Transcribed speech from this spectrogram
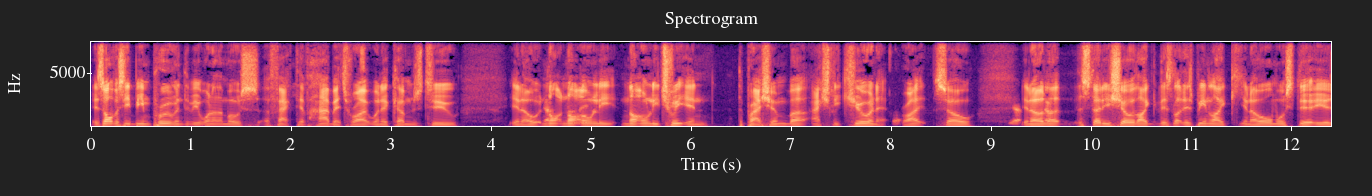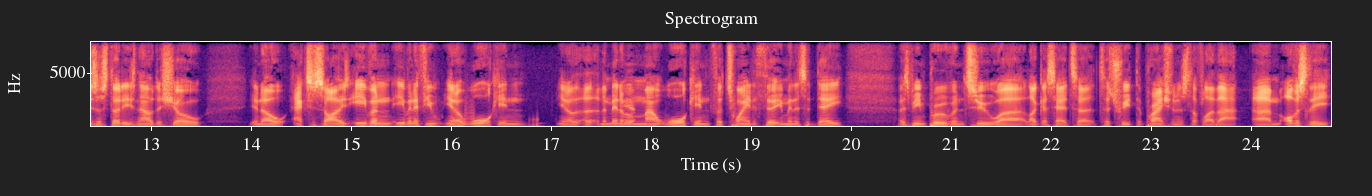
is obviously been proven to be one of the most effective habits, right? When it comes to, you know, not not only not only treating depression but actually curing it, right? So, Yeah, you know, yeah. the, the studies show like there's like there's been like you know almost 30 years of studies now to show, you know, exercise even even if you you know walk in, you know, at the minimum amount walking for 20 to 30 minutes a day has been proven to, uh, like I said, to, to treat depression and stuff like that. Um, obviously,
